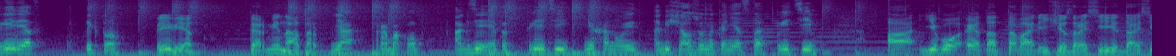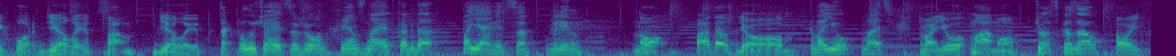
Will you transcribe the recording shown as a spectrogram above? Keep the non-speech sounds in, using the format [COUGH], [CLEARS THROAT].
Привет. Ты кто? Привет. Терминатор. Я Робокоп. А где этот третий механоид? Обещал же наконец-то прийти. А его этот товарищ из России до сих пор делает сам, делает. Так получается же он хрен знает когда появится, блин. Ну, подождем. Твою мать. Твою маму. Что сказал? Ой.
